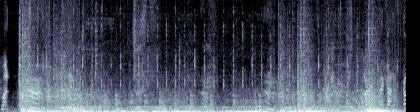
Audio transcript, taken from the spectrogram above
Come on. All right, I got it. Go.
